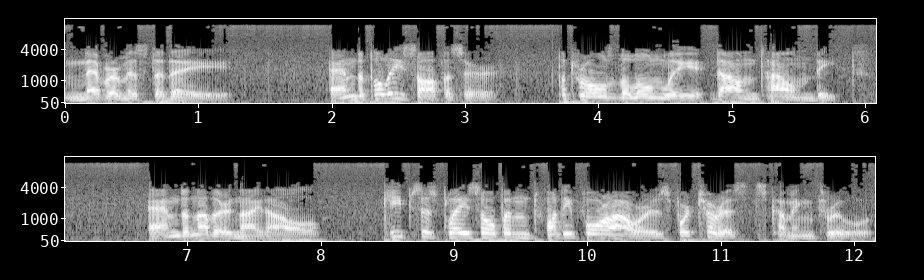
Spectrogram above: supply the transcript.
Never missed a day. And a police officer patrols the lonely downtown beat. And another night owl keeps his place open 24 hours for tourists coming through.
